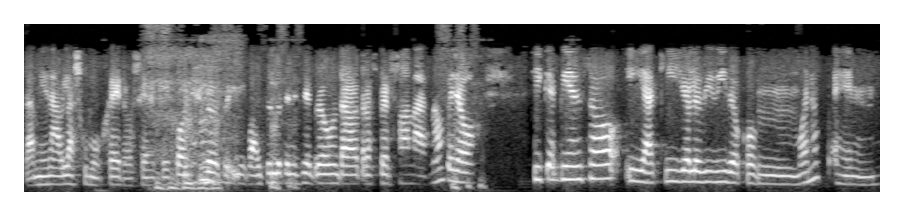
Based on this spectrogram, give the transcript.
también habla su mujer, o sea que con eso igual tú lo tienes que preguntar a otras personas, ¿no? Pero sí que pienso, y aquí yo lo he vivido con, bueno, en,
